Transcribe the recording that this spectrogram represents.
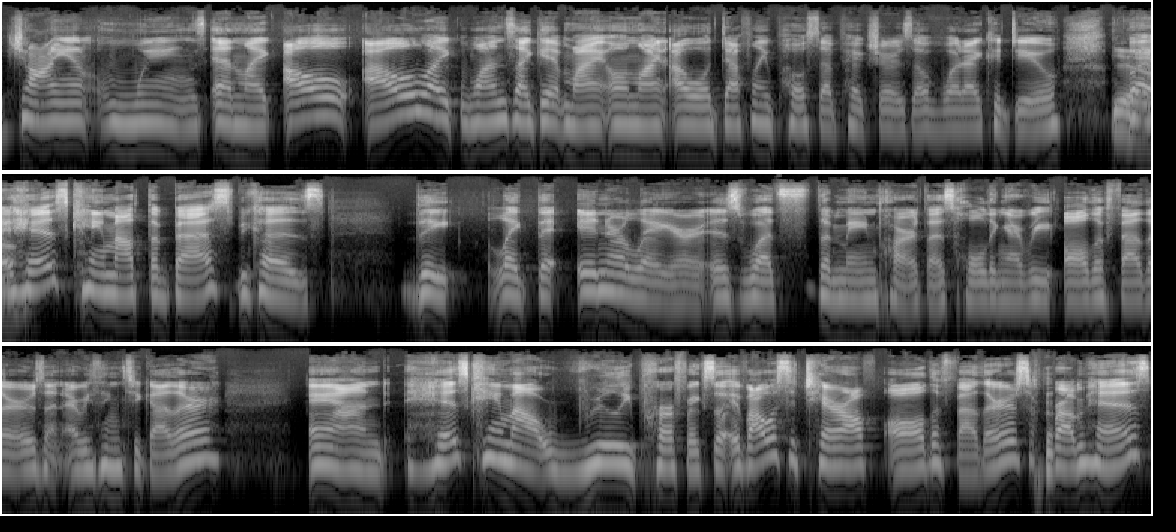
giant wings, and like I'll I'll like once I get my own line, I will definitely post up pictures of what I could do. Yeah. But his came out the best because the like the inner layer is what's the main part that's holding every all the feathers and everything together. And his came out really perfect. So if I was to tear off all the feathers from his,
